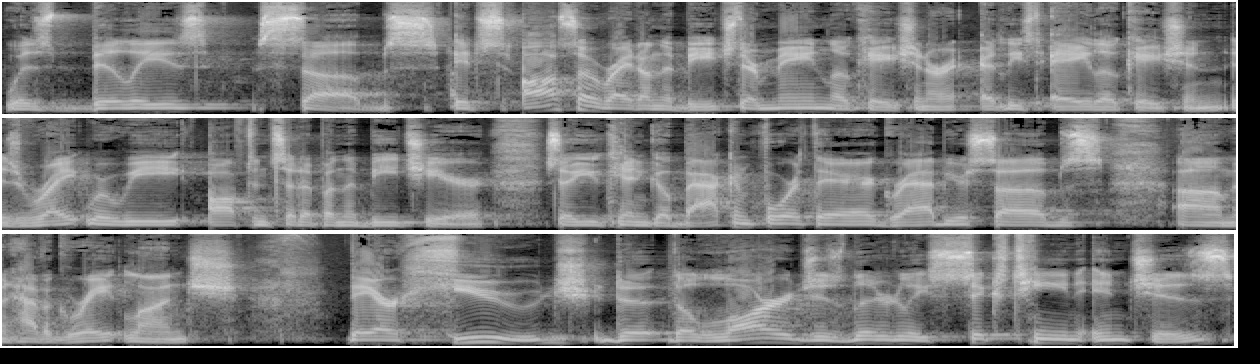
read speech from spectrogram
was Billy's Subs. It's also right on the beach. Their main location, or at least a location, is right where we often set up on the beach here. So you can go back and forth there, grab your subs, um, and have a great lunch. They are huge. The the large is literally 16 inches,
